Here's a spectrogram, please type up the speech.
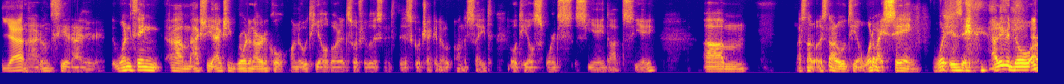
yet. No, I don't see it either. One thing, um, actually, I actually wrote an article on OTL about it. So if you're listening to this, go check it out on the site, otlsportsca.ca. Um, that's not, it's not OTL. What am I saying? What is it? I don't even know our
